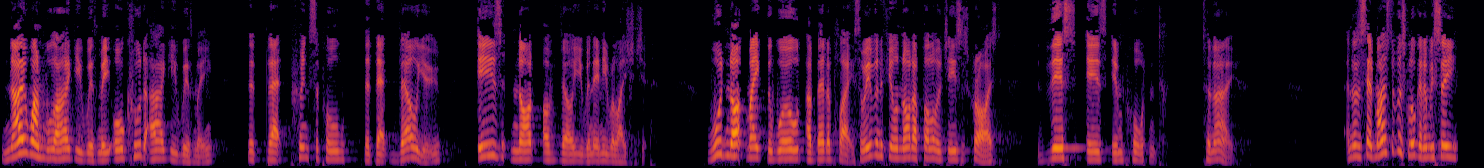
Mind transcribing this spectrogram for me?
No one will argue with me or could argue with me that that principle, that that value is not of value in any relationship. Would not make the world a better place. So even if you're not a follower of Jesus Christ, this is important to know. And as I said, most of us look at it and we see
